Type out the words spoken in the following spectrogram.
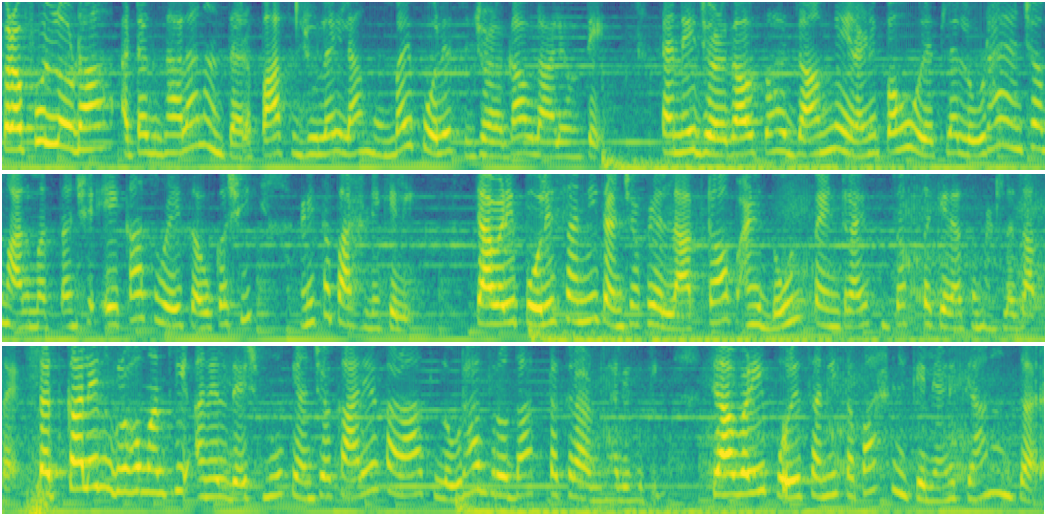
प्रफुल्ल लोढा अटक झाल्यानंतर पाच जुलैला मुंबई पोलीस जळगावला आले होते. त्यांनी जळगावसह जामनेर आणि पहूर इथल्या लोढा यांच्या मालमत्तांची एकाच वेळी चौकशी आणि तपासणी केली. त्यावेळी पोलिसांनी त्यांच्याकडे लॅपटॉप आणि दोन पेनड्राईव्ह जप्त केल्याचं म्हटलं जात आहे तत्कालीन गृहमंत्री अनिल देशमुख यांच्या कार्यकाळात लोढा विरोधात तक्रार झाली होती. त्यावेळी पोलिसांनी तपासणी केली आणि त्यानंतर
